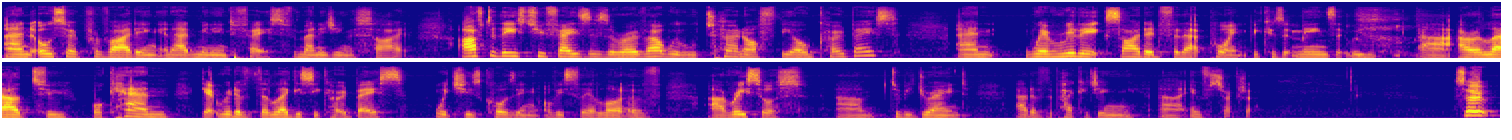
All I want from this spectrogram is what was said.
and also providing an admin interface for managing the site. After these two phases are over, we will turn off the old code base and we're really excited for that point because it means that we uh, are allowed to or can get rid of the legacy code base, which is causing obviously a lot of uh, resource um, to be drained out of the packaging uh, infrastructure. So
